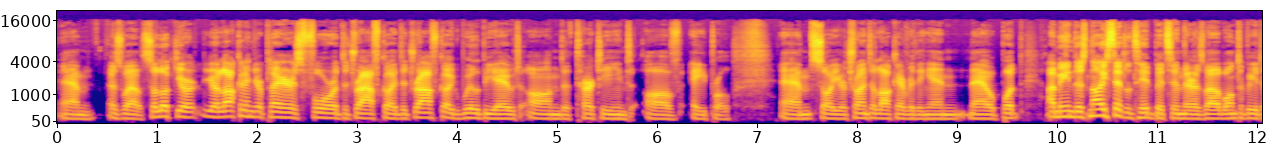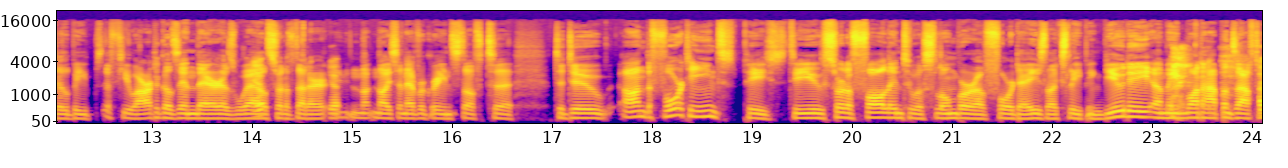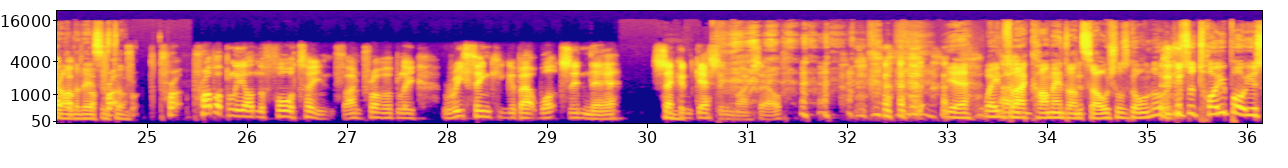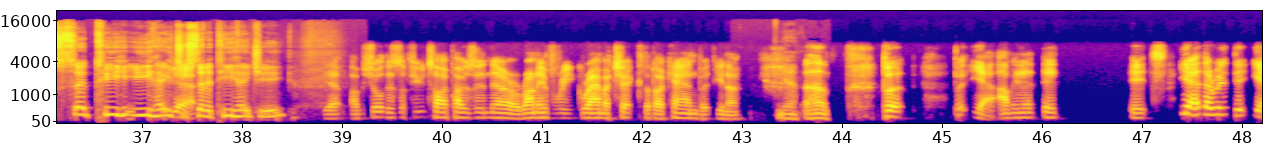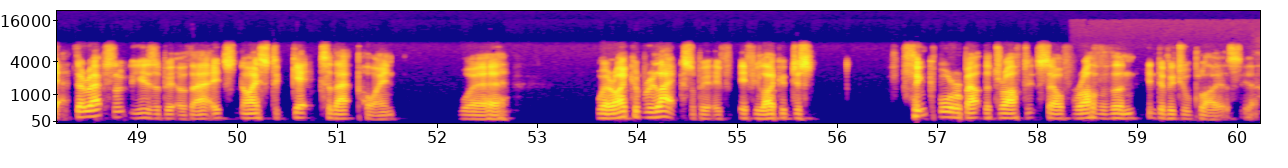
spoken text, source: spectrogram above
um, as well. So look, you're you're locking in your players for the draft guide. The draft guide will be out on the 13th of April, um, so you're trying to lock everything in now. But I mean, there's nice little tidbits in there as well. Want to be there'll be a few articles in there as well, Yep. sort of that are Yep. n- nice and evergreen stuff to to do on the 14th piece do you sort of fall into a slumber of four days like sleeping beauty i mean what happens after all of this is done probably on the 14th, I'm probably rethinking about what's in there, second guessing myself. yeah waiting for Um, that comment on socials going oh there's a typo you said t-e-h Yeah. instead of t-h-e yeah, I'm sure there's a few typos in there. I run every grammar check that I can, but you know, yeah Um, but but yeah, I mean it, it it's yeah there is yeah there absolutely is a bit of that. It's nice to get to that point where where I can relax a bit if if you like and just think more about the draft itself rather than individual players. Yeah.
